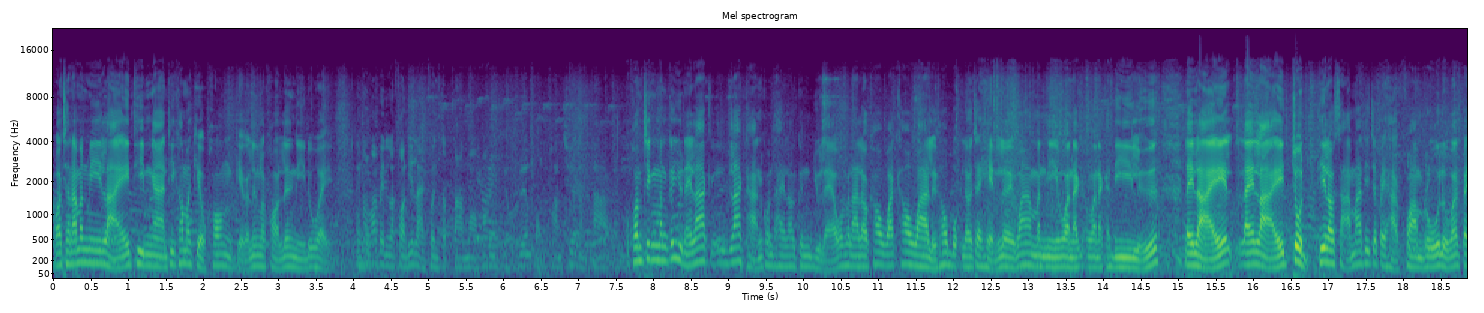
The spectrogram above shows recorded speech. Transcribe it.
เพราะฉะนั้นมันมีหลายทีมงานที่เข้ามาเกี่ยวข้องเกี่ยวกับเรื่องละครเรื่องนี้ด้วย แน่นอนว่าเป็นละครที่หลายคนจับตามองเพราะเป็นเกี่ยวเรื่องของความเชื่อต่างความจริงมันก็อยู่ในรากรากฐานคนไทยเรากันอยู่แล้วว่าเวลาเราเข้าวัดเข้าวาหรือเข้าโบสถ์เราจะเห็นเลยว่ามันมีวรรณวรรณคดีหรือหลายๆหลาย ๆ จุดที่เราสามารถที่จะไปหาความรู้หรือว่าไป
